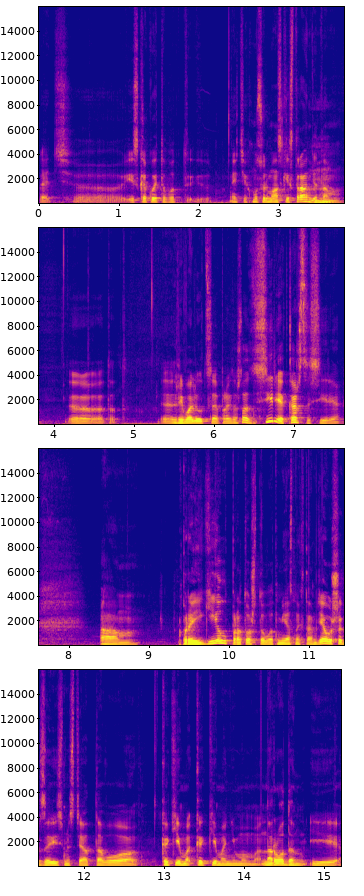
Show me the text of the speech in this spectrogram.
блядь, э, из какой-то вот этих мусульманских стран, где Мгм. там э, этот, революция произошла. Сирия, кажется, Сирия. Ам, про ИГИЛ, про то, что вот местных там девушек, в зависимости от того, каким, каким они народом и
